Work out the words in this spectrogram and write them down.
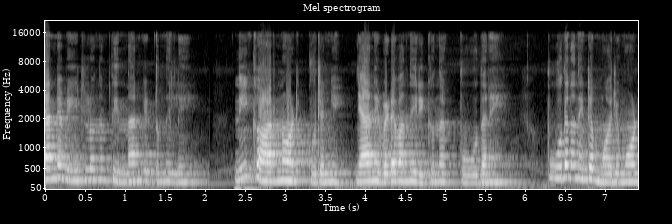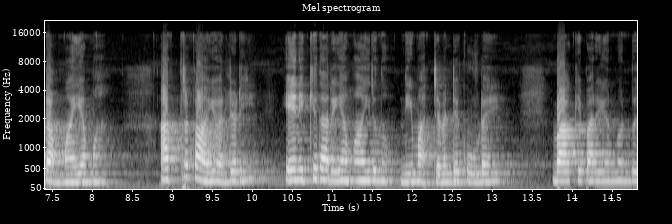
തന്റെ വീട്ടിലൊന്നും തിന്നാൻ കിട്ടുന്നില്ലേ? നീ കാരണമാടി കുരങ്ങി. ഞാൻ ഇവിടെ വന്നിരിക്കുന്ന പൂതനെ. പൂതന നിന്റെ മരുമോടെ അമ്മായിയമ്മ. അത്ര കായോ അല്ലടി. എനിക്കിതറിയാമായിരുന്നു നീ മറ്റവന്റെ കൂടെ. ബാക്കി പറയാൻ മുൻപ്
